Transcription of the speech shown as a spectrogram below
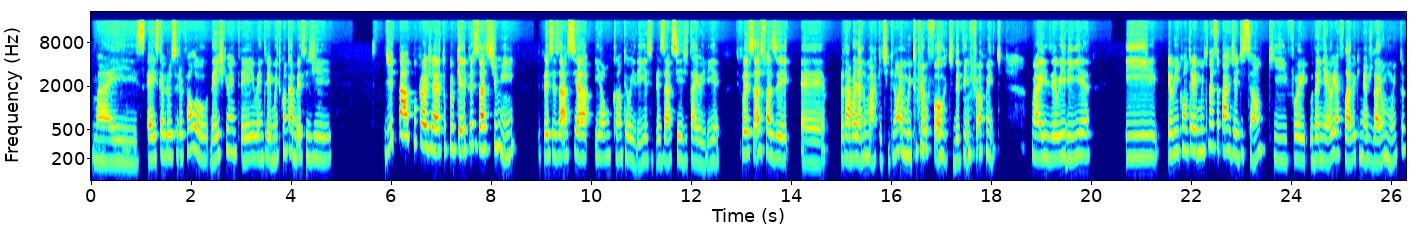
mas é isso que a professora falou. Desde que eu entrei, eu entrei muito com a cabeça de de estar pro projeto porque ele precisasse de mim. Se precisasse ir a um canto, eu iria. Se precisasse editar, eu iria. Se precisasse fazer, é, trabalhar no marketing, que não é muito meu forte, definitivamente, mas eu iria. E eu encontrei muito nessa parte de edição, que foi o Daniel e a Flávia que me ajudaram muito,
